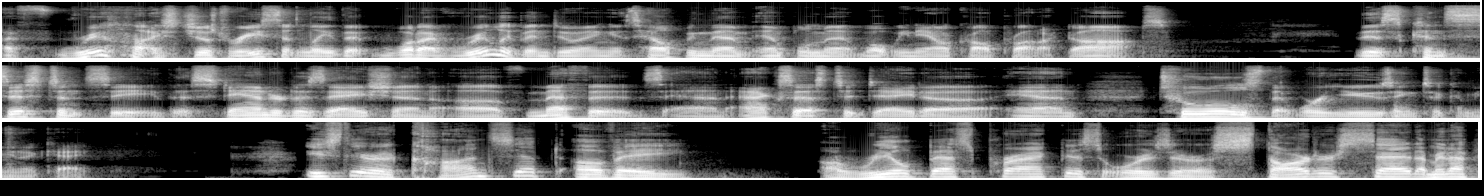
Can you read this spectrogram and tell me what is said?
I've realized just recently that what I've really been doing is helping them implement what we now call product ops. This consistency, this standardization of methods and access to data and tools that we're using to communicate. Is there a concept of a a real best practice or is there a starter set? I mean, I've,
